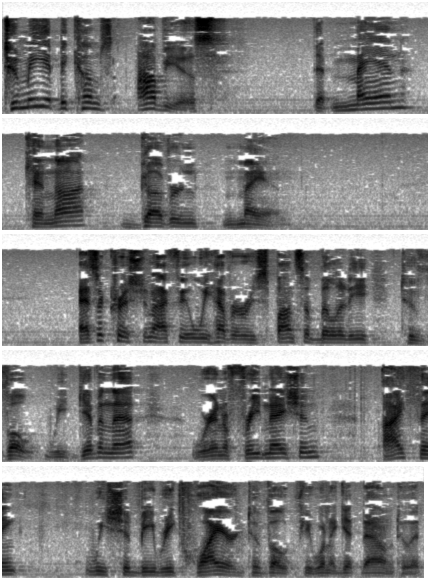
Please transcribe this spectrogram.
to me, it becomes obvious that man cannot govern man. as a Christian, I feel we have a responsibility to vote. We given that. We're in a free nation. I think we should be required to vote if you want to get down to it.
